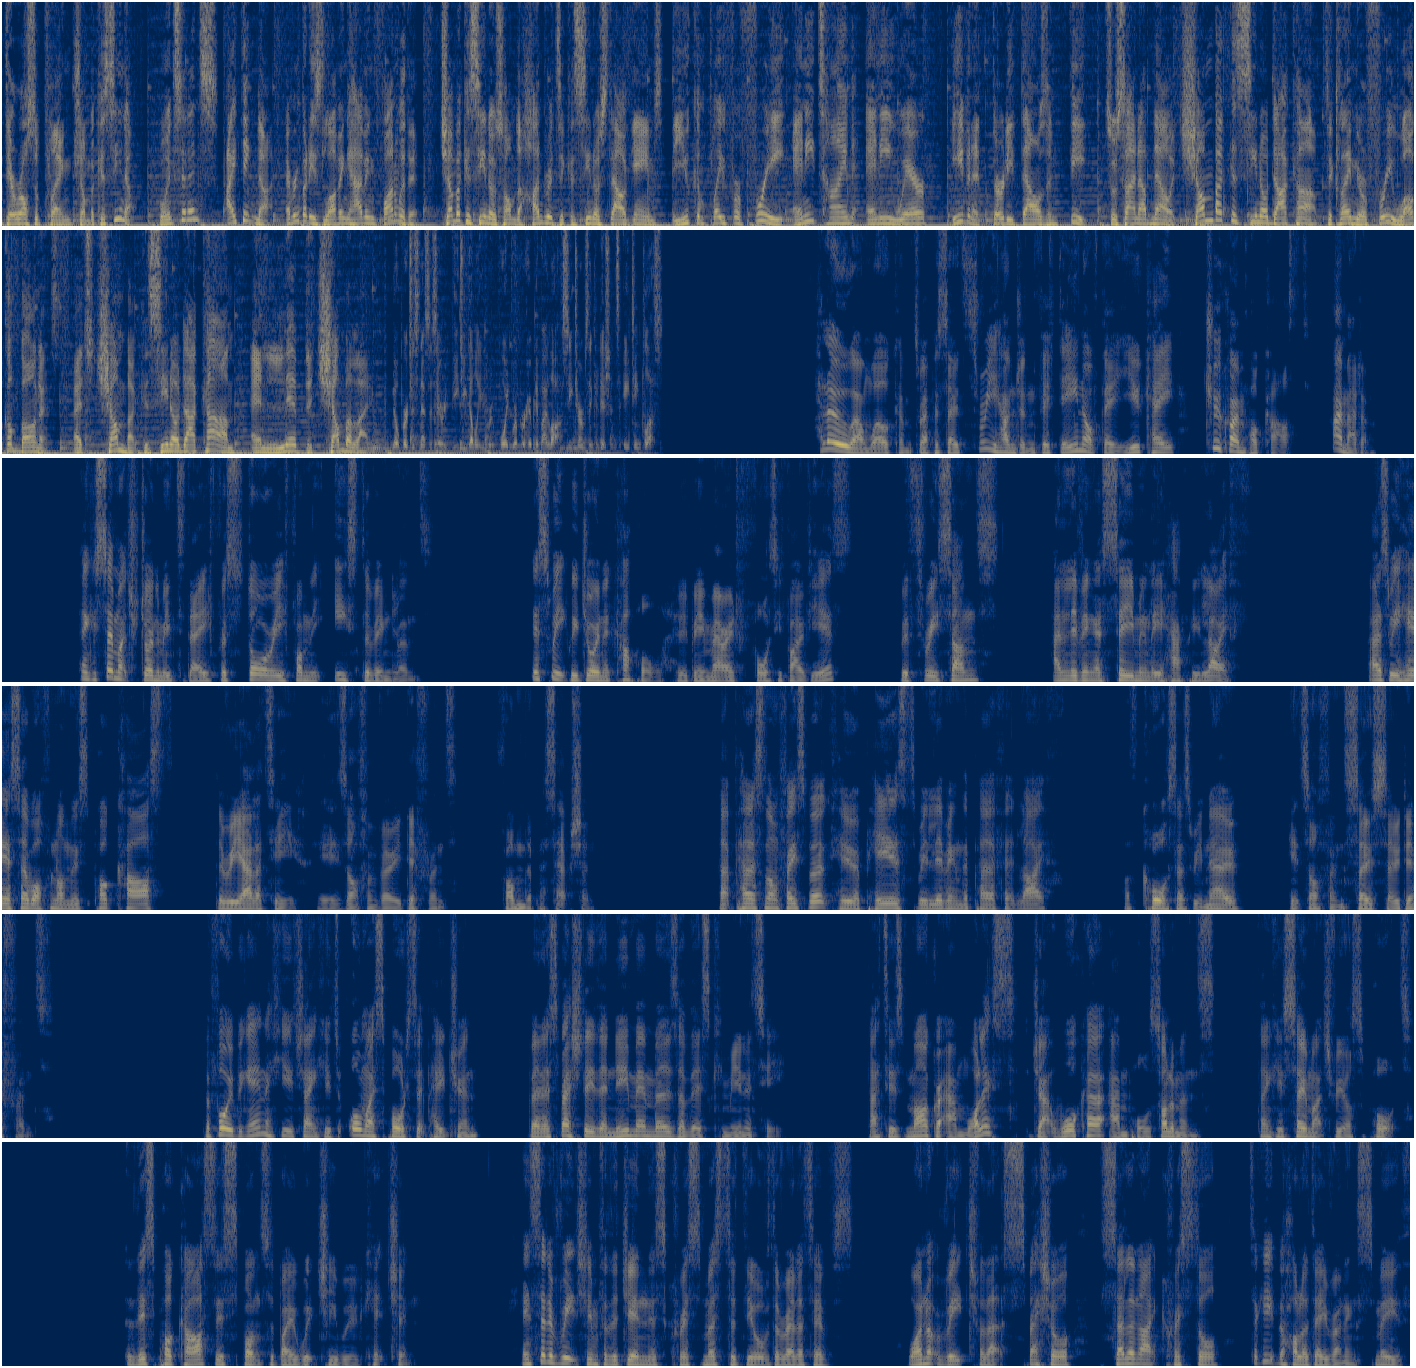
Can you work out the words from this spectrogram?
They were also playing Chumba Casino. Coincidence? I think not. Everybody's loving having fun with it. Chumba Casino is home to hundreds of casino style games that you can play for free anytime, anywhere, even at 30,000 feet. So sign up now at chumbacasino.com to claim your free welcome bonus. That's chumbacasino.com and live the Chumba life. No purchase necessary. VGW Group. Void were prohibited by law. See terms and conditions. 18 plus. Hello and welcome to episode 315 of the UK True Crime Podcast. I'm Adam. Thank you so much for joining me today for a story from the east of England. This week we join a couple who've been married for 45 years, with three sons, and living a seemingly happy life. As we hear so often on this podcast, the reality is often very different from the perception. That person on Facebook who appears to be living the perfect life, of course, as we know, it's often so, so different. Before we begin, a huge thank you to all my supporters at Patreon, but especially the new members of this community. That is Margaret Ann Wallace, Jack Walker, and Paul Solomons. Thank you so much for your support. This podcast is sponsored by Witchy Woo Kitchen. Instead of reaching for the gin this Christmas to deal with the relatives, why not reach for that special selenite crystal to keep the holiday running smooth?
